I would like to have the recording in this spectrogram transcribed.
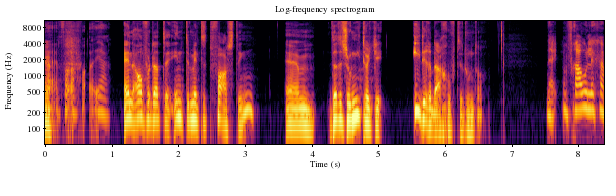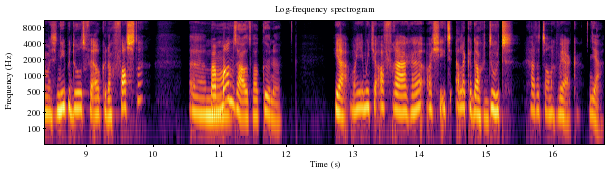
Ja. en voor- voor- ja. En over dat eh, intermittent fasting. ehm, dat is ook niet wat je iedere dag hoeft te doen, toch? nee, een vrouwenlichaam is niet bedoeld voor elke dag vasten. Ehm, Maar man zou het wel kunnen. Ja, maar je moet je afvragen, als je iets elke dag doet, gaat het dan nog werken? Ja.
